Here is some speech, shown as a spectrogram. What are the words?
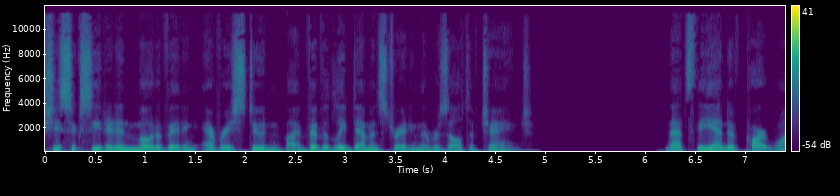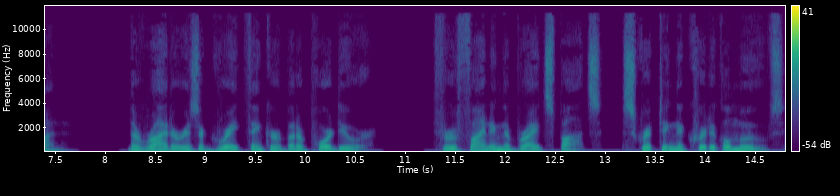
she succeeded in motivating every student by vividly demonstrating the result of change. That's the end of part 1. The rider is a great thinker but a poor doer. Through finding the bright spots, scripting the critical moves,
